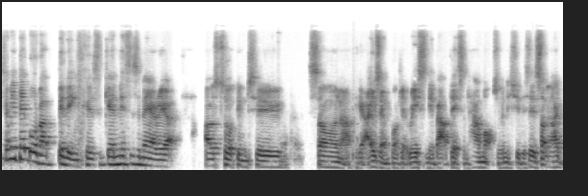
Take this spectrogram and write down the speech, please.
Tell me a bit more about billing, because again, this is an area I was talking to someone I think at Ozone Project recently about this and how much of an issue this is. Something I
